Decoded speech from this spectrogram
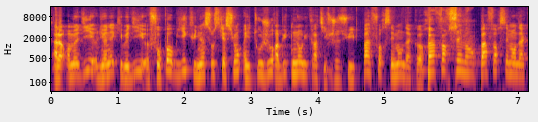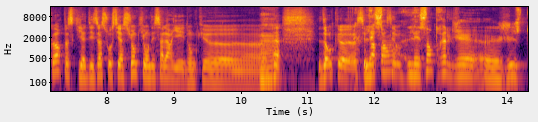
Alors, on me dit, Lyonnais qui me dit, faut pas oublier qu'une association est toujours à but non lucratif. Je suis pas forcément d'accord. Pas forcément. Pas forcément d'accord parce qu'il y a des associations qui ont des salariés, donc euh, donc euh, c'est Les, pas forcément. les centres LG, euh, juste.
